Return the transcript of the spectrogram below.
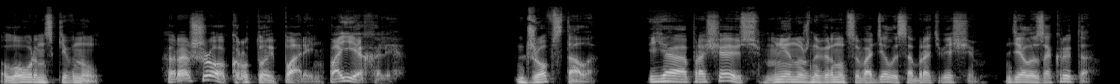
Лоуренс кивнул. «Хорошо, крутой парень, поехали». Джо встала. «Я прощаюсь, мне нужно вернуться в отдел и собрать вещи. Дело закрыто».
